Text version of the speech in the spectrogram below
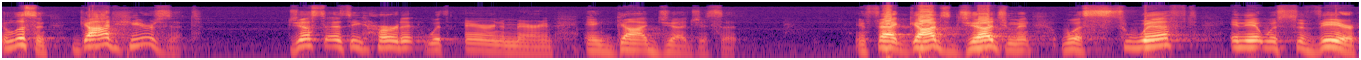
And listen, God hears it, just as He heard it with Aaron and Miriam, and God judges it. In fact, God's judgment was swift and it was severe.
